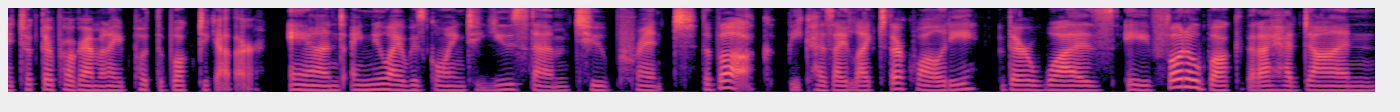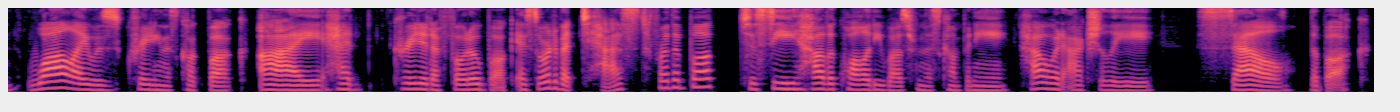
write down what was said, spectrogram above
I took their program and I put the book together. And I knew I was going to use them to print the book because I liked their quality. There was a photo book that I had done while I was creating this cookbook. I had created a photo book as sort of a test for the book to see how the quality was from this company, how it actually sell the book.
